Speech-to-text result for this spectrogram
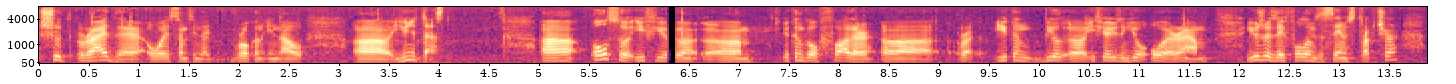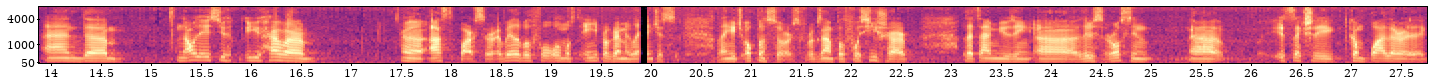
should write there, or is something like broken in our uh, unit test. Uh, also, if you um, you can go further. Uh, you can build, uh, if you're using your ORM, usually they follow the same structure. And um, nowadays you, you have a uh, AST parser available for almost any programming languages, language open source. For example, for C Sharp that I'm using, uh, there is Roslyn. Uh, it's actually compiler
